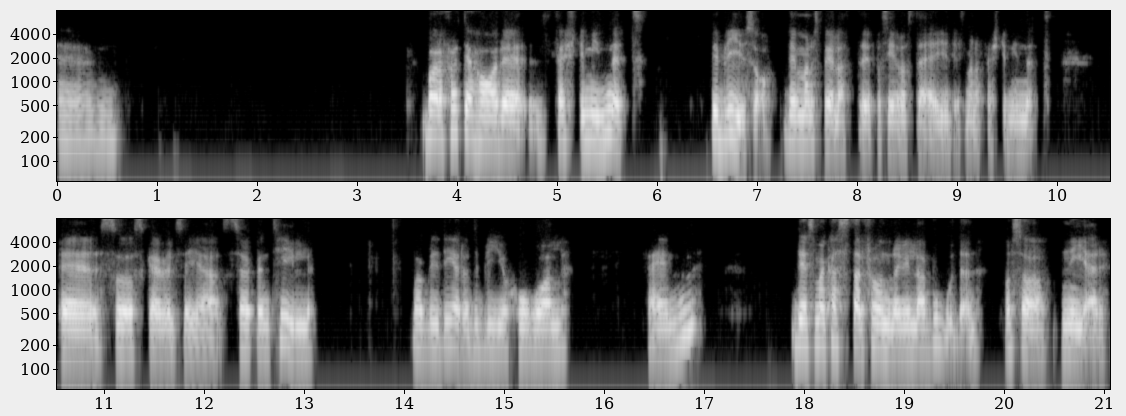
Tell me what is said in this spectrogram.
Eh, bara för att jag har det färskt i minnet. Det blir ju så. Det man har spelat eh, på senaste är ju det som man har färskt i minnet. Eh, så ska jag väl säga Serpent Hill. Vad blir det då? Det blir ju hål fem. Det som man kastar från den lilla boden och så ner.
